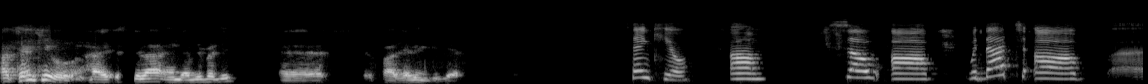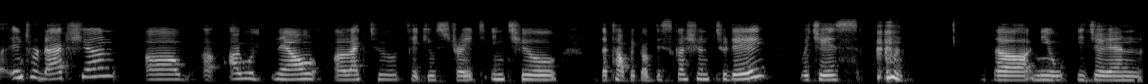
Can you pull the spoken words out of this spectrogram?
Uh, thank you, Hi, Stella and everybody uh, for having me here. Thank you. Um, so uh, with that uh, uh, introduction, uh, I would now like to take you straight into the topic of discussion today, which is the new EJN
